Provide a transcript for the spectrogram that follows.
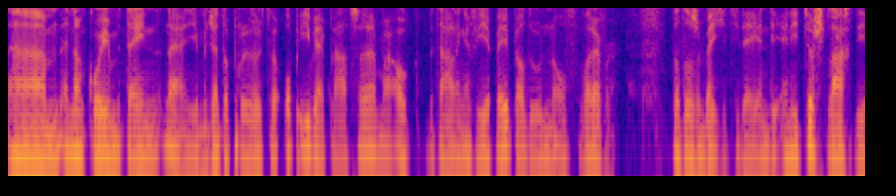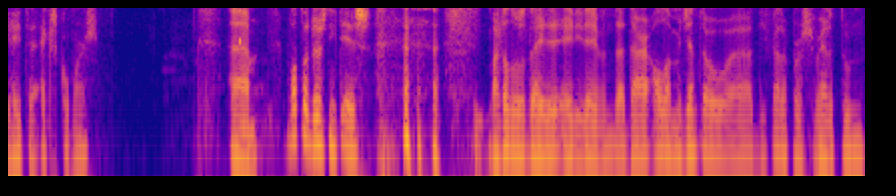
Um, en dan kon je meteen nou ja, je Magento producten op eBay plaatsen, maar ook betalingen via PayPal doen of whatever. Dat was een beetje het idee. En die, en die tussenlaag die heette X-commerce. Um, wat er dus niet is. maar dat was het hele, idee. Want daar alle Magento uh, developers werden toen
